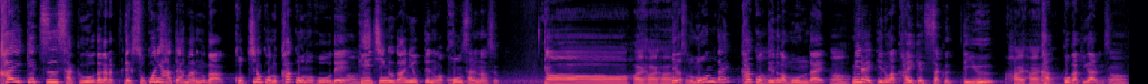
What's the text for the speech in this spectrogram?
解決策をだからでそこに当てはまるのがこっちの今度過去の方で、うん。ティーチング側によってるのがコンサルなんですよ。ああはいはいはい。要はその問題過去っていうのが問題、うん。未来っていうのが解決策っていうはいはいはい。括弧書きがあるんですよ。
